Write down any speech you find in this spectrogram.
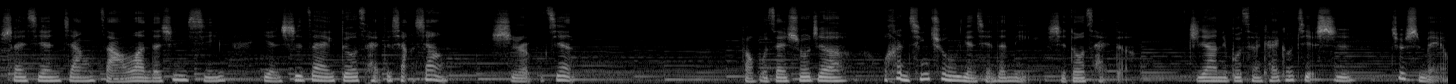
率先将杂乱的讯息掩饰在多彩的想象，视而不见，仿佛在说着：“我很清楚眼前的你是多彩的，只要你不曾开口解释，就是没有。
